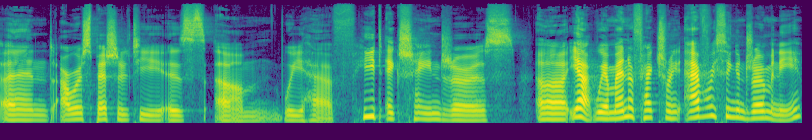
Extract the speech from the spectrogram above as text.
and our specialty is um, we have heat exchangers. Uh, yeah, we are manufacturing everything in Germany,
